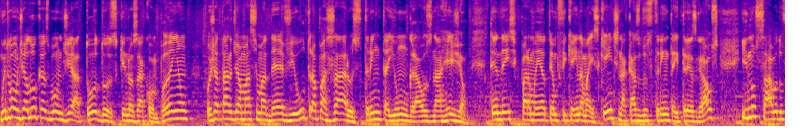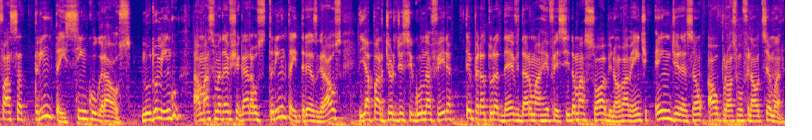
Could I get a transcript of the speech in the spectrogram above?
Muito bom dia, Lucas. Bom dia a todos que nos acompanham. Hoje à tarde a máxima deve ultrapassar os 31 graus na região. Tendência que para amanhã o tempo fique ainda mais quente, na casa dos 33 graus, e no sábado faça 35 graus. No domingo, a máxima deve chegar aos 33 graus e a partir de segunda-feira, a temperatura deve dar uma arrefecida, mas sobe novamente em direção ao próximo final de semana.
